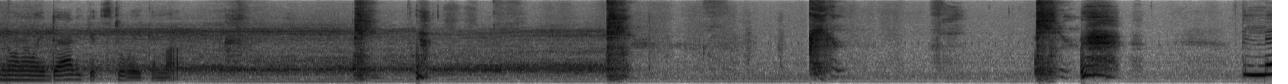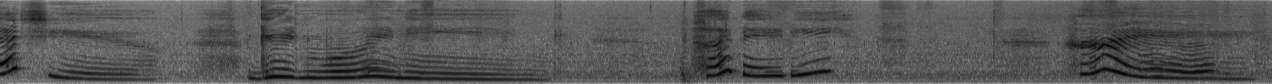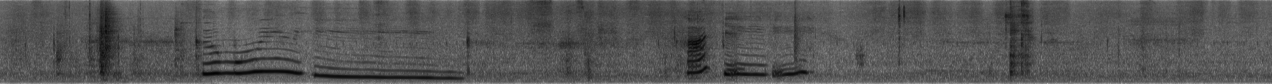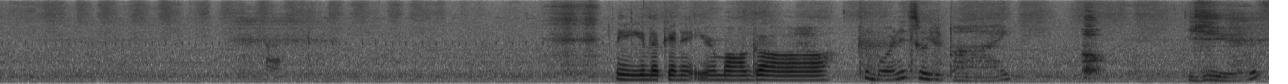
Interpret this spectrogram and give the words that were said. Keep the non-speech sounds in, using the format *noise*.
Normally daddy gets to wake him up. Bless you. Good morning. Hi, baby. Hi. Good morning. Hi, baby. Are you looking at your maga? Good morning, sweetie pie. *gasps* yes.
